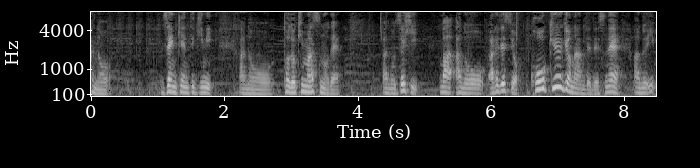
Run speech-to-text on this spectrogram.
あの全県的にあの届きますのであのぜひ、まあ、あのあれですよ。高級魚なんでですねあのい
